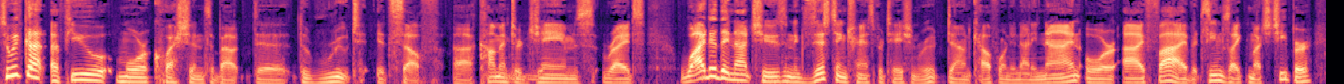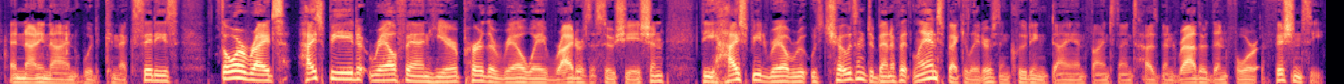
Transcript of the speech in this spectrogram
So we've got a few more questions about the the route itself. Uh, commenter James writes, "Why did they not choose an existing transportation route down California 99 or I-5? It seems like much cheaper, and 99 would connect cities." Thor writes, high speed rail fan here, per the Railway Riders Association. The high speed rail route was chosen to benefit land speculators, including Dianne Feinstein's husband, rather than for efficiency.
